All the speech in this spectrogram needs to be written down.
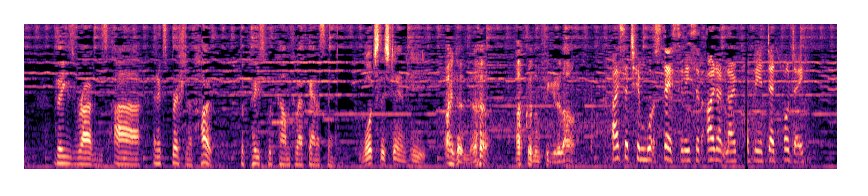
these rugs are an expression of hope that peace would come to Afghanistan. What's this down here? I don't know. I couldn't figure it out. I said to him, What's this? And he said, I don't know, probably a dead body.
